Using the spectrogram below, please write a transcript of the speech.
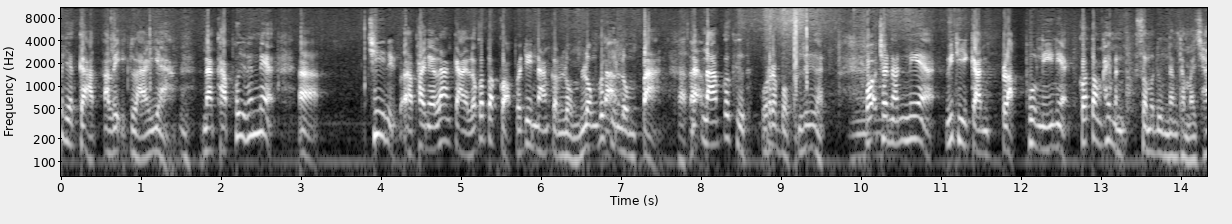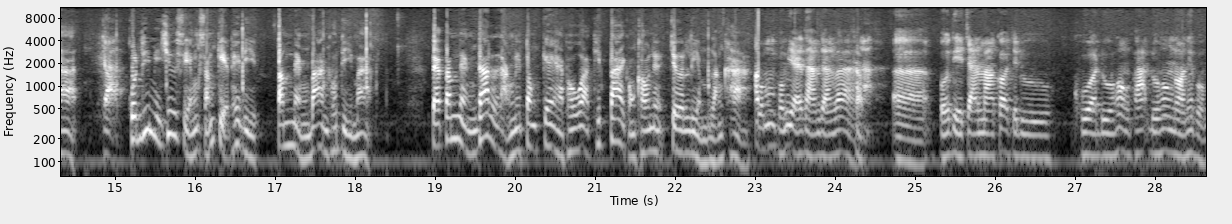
บรรยากาศอะไรอีกหลายอย่างนะครับ เพราะฉะนั้นเนี่ยอ่าที่อ่าภายในร่างกายเราก็ประกอบไปด้วยน้ำกับลม ลมก็คือลมปราณครับและน้ำก็คือระบบเลือด เพราะฉะนั้นเนี่ยวิธีการปรับพวกนี้เนี่ยก็ต้องให้มันสมดุลทางธรรมชาติครับคนที่มีชื่อเสียงสังเกตให้ดีตำแหน่งบ้านเขาดีมาก แต่ตำแหน่งด้านหลังเนี่ยต้องแก้ เพราะว่าทิศใต้ของเขาเนี่ยเจอเหลี่ยมหลังคา ผมผมอยากจะถามอาจารย์ว่าครับเอ่อปกติอาจารย์มาก็จะดู ครัวดูห้องพระดูห้องนอนให้ผม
